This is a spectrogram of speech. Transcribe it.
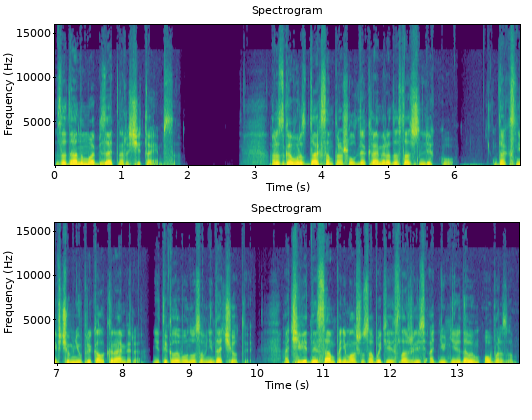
За данным обязательно рассчитаемся. Разговор с Даксом прошел для Крамера достаточно легко. Дакс ни в чем не упрекал Крамера, не тыкал его носом в недочеты. Очевидно и сам понимал, что события сложились отнюдь не рядовым образом.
